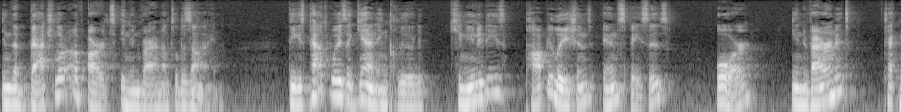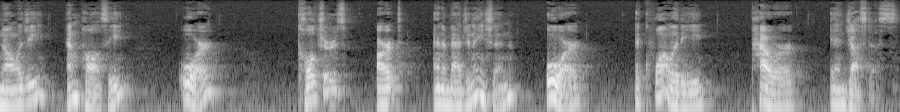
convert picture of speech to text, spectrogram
in the Bachelor of Arts in Environmental Design. These pathways again include communities, populations, and spaces, or environment, technology, and policy, or cultures, art, and imagination, or equality, power, and justice.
